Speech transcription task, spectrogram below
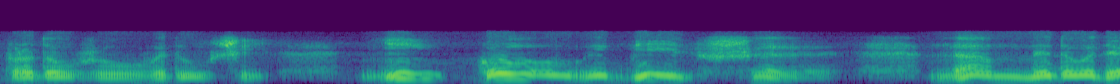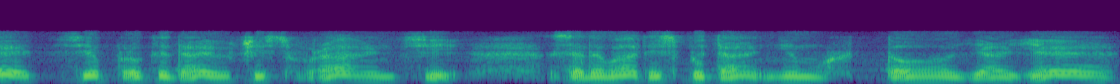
продовжував ведучий, ніколи більше. Нам не доведеться, прокидаючись вранці, задаватись питанням, хто я є,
